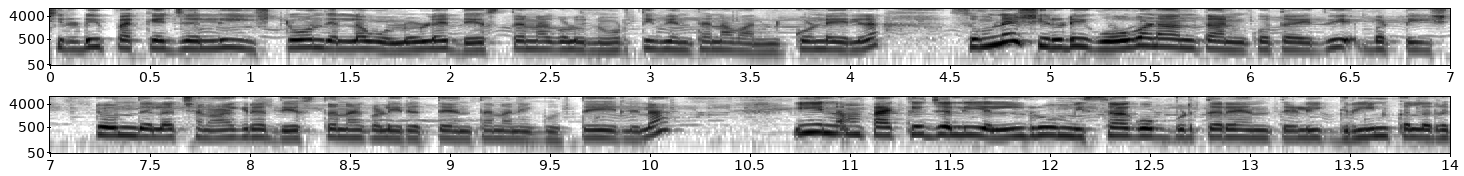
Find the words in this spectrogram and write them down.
ಶಿರಡಿ ಪ್ಯಾಕೇಜಲ್ಲಿ ಇಷ್ಟೊಂದೆಲ್ಲ ಒಳ್ಳೊಳ್ಳೆ ದೇವಸ್ಥಾನಗಳು ನೋಡ್ತೀವಿ ಅಂತ ನಾವು ಅಂದ್ಕೊಂಡೇ ಇರಲಿಲ್ಲ. ಸುಮ್ಮನೆ ಶಿರಡಿಗೆ ಹೋಗೋಣ ಅಂತ ಅನ್ಕೋತಾ ಇದ್ವಿ ಬಟ್ ಇಷ್ಟೊಂದೆಲ್ಲ ಚೆನ್ನಾಗಿರೋ ದೇವಸ್ಥಾನಗಳಿರುತ್ತೆ ಅಂತ ನನಗೆ ಗೊತ್ತೇ ಇರಲಿಲ್ಲ. ಈ ನಮ್ಮ ಪ್ಯಾಕೇಜಲ್ಲಿ ಎಲ್ಲರೂ ಮಿಸ್ ಆಗಿ ಹೋಗ್ಬಿಡ್ತಾರೆ ಅಂತೇಳಿ ಗ್ರೀನ್ ಕಲರ್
